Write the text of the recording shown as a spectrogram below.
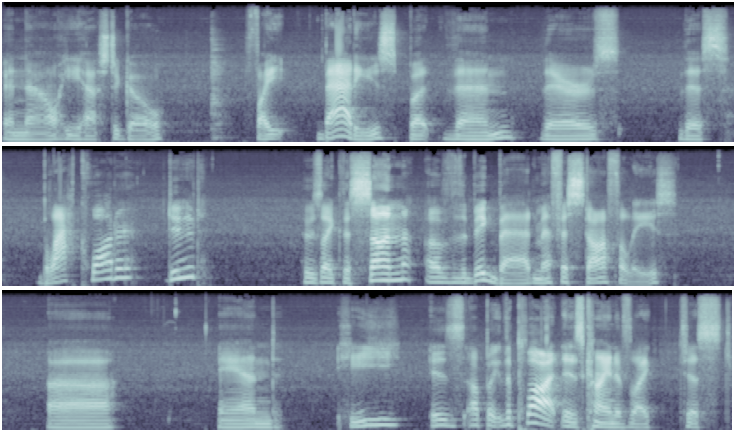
and now he has to go fight baddies. But then there's this Blackwater dude who's like the son of the big bad Mephistopheles. Uh, and he is up. The plot is kind of like just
